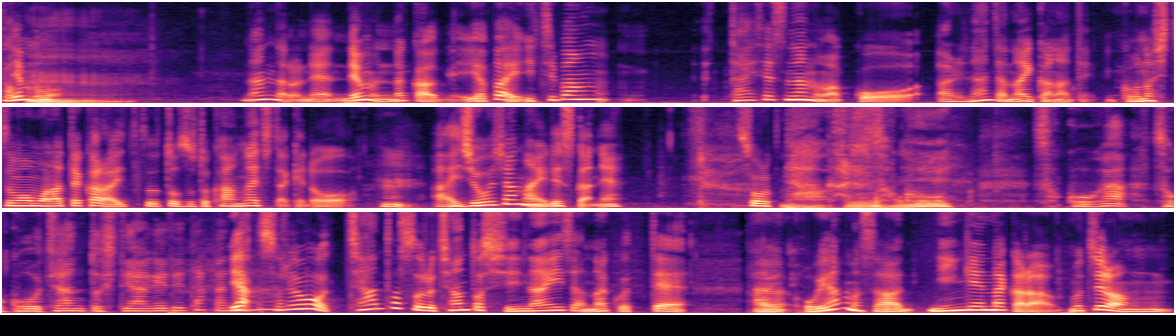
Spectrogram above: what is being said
でも、うん。なんだろうね。でもなんかやっぱり一番大切なのはこうあれなんじゃないかなってこの質問もらってからずっとずっと考えてたけどうん。愛情じゃないですかね。それまあ、そうそこだね。そこがそこをちゃんとしてあげれたかないやそれをちゃんとするちゃんとしないじゃなくてはい親もさ人間だからもちろん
